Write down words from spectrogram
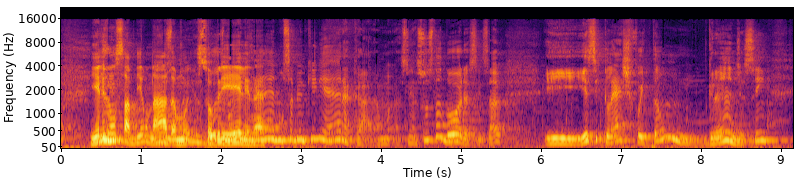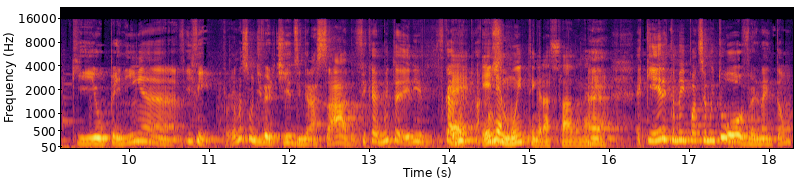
e eles e não sabiam nada os, sobre ele, não, né? É, não sabiam quem ele era, cara. Assim, assustador, assim, sabe? E esse clash foi tão grande, assim, que o Peninha, enfim, programas são divertidos, engraçados, fica muito, ele fica é, muito, ele é muito engraçado, né? É, é que ele também pode ser muito over, né? Então,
